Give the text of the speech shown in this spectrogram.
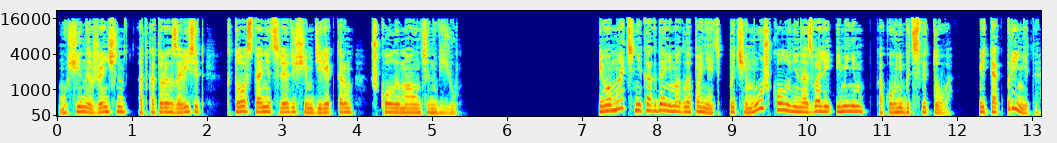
мужчин и женщин, от которых зависит, кто станет следующим директором школы Маунтин-Вью. Его мать никогда не могла понять, почему школу не назвали именем какого-нибудь святого. Ведь так принято.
